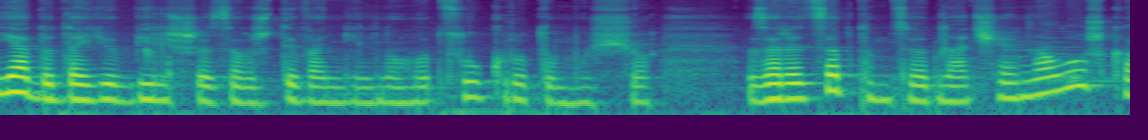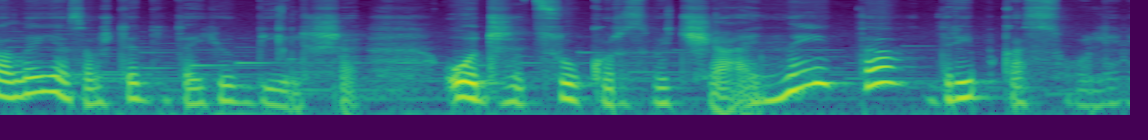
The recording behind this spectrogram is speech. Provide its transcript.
Я додаю більше завжди ванільного цукру, тому що за рецептом це одна чайна ложка, але я завжди додаю більше. Отже, цукор звичайний та дрібка солі.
